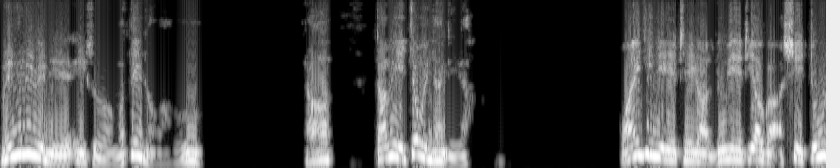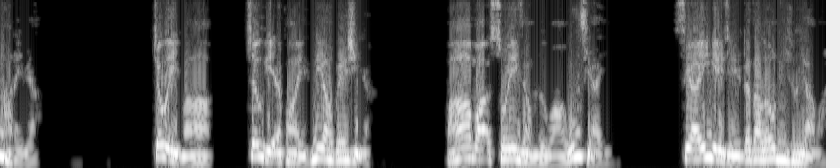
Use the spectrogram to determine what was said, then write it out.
မိန်းကလေးတွေနေတဲ့အိမ်ဆိုတော့မသိတော့ပါဘူးဟာဒါပေမဲ့ကြုံရင်လိုက်တယ်ဗျာဝိုင်းကြီးနေတဲ့ထဲကလူကြီးတယောက်ကအရှိတိုးလာတယ်ဗျာကျုပ်အိမ်မှာကျုပ်ရဲ့အဖကြီးနှစ်ယောက်ပဲရှိတာဘာမှအစိုးရိမ်ဆောင်မလုပ်ပါဘူးဆရာကြီးဆရာကြီးနေချင်းတစ်သက်လုံးနေလို့ရပါ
